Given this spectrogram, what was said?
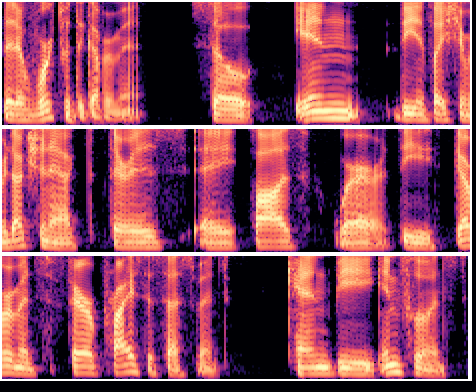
that have worked with the government. So in the Inflation Reduction Act, there is a clause where the government's fair price assessment can be influenced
